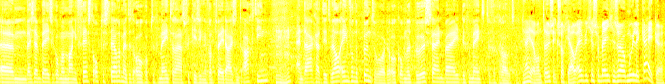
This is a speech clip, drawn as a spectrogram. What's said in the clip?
Um, wij zijn bezig om een manifest op te stellen... met het oog op de gemeenteraadsverkiezingen van 2018. Mm -hmm. En daar gaat dit wel een van de punten worden. Ook om het bewustzijn bij de gemeente te vergroten. Ja, ja want Teus, ik zag jou eventjes een beetje zo moeilijk kijken.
